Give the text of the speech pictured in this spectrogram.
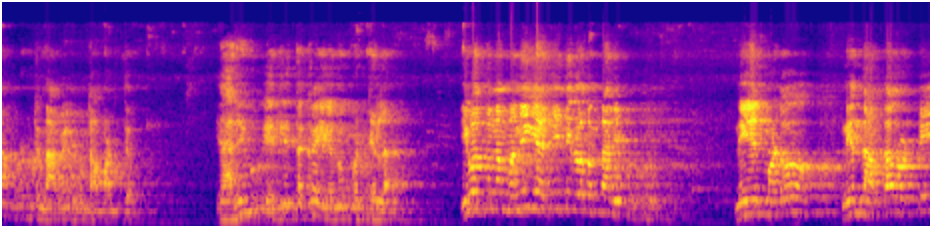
ನಮ್ಮ ರೊಟ್ಟಿ ನಾವೇ ಊಟ ಮಾಡ್ತೇವೆ. ಯಾರಿಗೂ ಎಲ್ಲಿ ತಕ್ಕ ಏನೂ ಕೊಟ್ಟಿಲ್ಲ. ಇವತ್ತು ನಮ್ಮ ಮನೆಗೆ ಅತಿಥಿಗಳು ಬಂದಾರ ಇಬ್ಬರು ನೀ ಏನು ಮಾಡು? ನಿಂದ ಅರ್ಧ ರೊಟ್ಟಿ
